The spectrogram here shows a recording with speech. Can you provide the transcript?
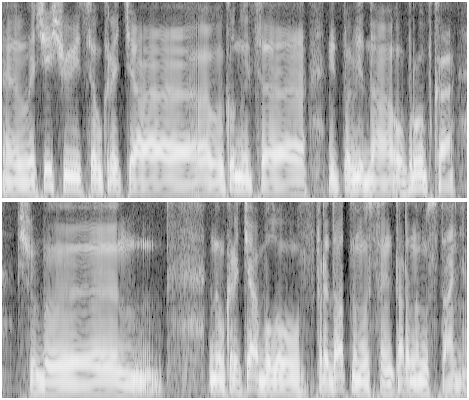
е, вичищується укриття, виконується відповідна обробка, щоб е, ну, укриття було в придатному санітарному стані.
